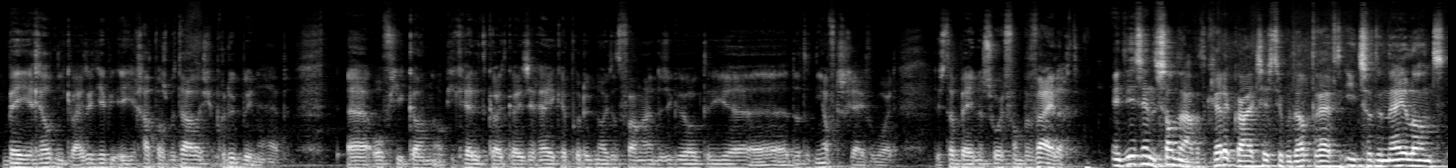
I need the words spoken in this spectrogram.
ben je je geld niet kwijt. Want je, je gaat pas betalen als je product binnen hebt. Uh, of je kan op je creditcard kan je zeggen, hey, ik heb het product nooit ontvangen, dus ik wil ook die, uh, dat het niet afgeschreven wordt. Dus dan ben je een soort van beveiligd. Het is interessant inderdaad, want creditcards is natuurlijk wat dat betreft iets wat in Nederland...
